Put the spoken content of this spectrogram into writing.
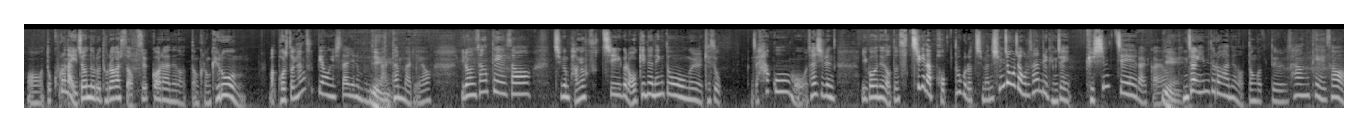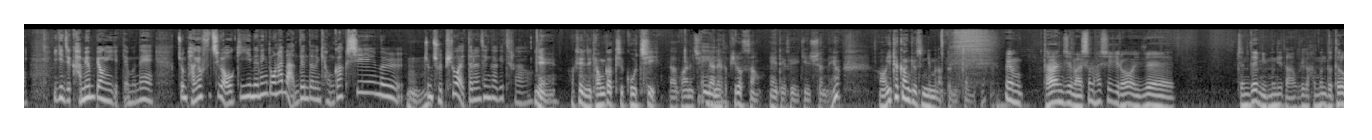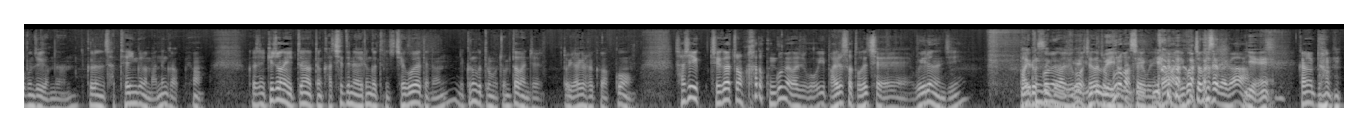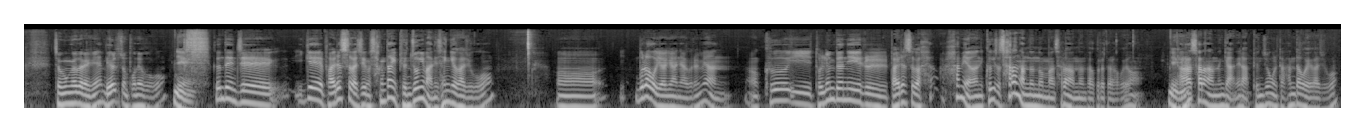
어 또 코로나 이전으로 돌아갈 수 없을 거라는 어떤 그런 괴로움 막 벌써 향수병에 시달리는 분들이 네. 많단 말이에요. 이런 상태에서 지금 방역 수칙을 어기는 행동을 계속 이제 하고 뭐 사실은 이거는 어떤 수칙이나 법도 그렇지만 심정적으로 사람들이 굉장히 괘씸죄랄까요? 예. 굉장히 힘들어하는 어떤 것들 상태에서 이게 이제 감염병이기 때문에 좀 방역 수칙을 어기는 행동을 하면 안 된다는 경각심을 음. 좀줄 필요가 있다는 생각이 들어요. 예. 확실히 이제 경각식 고치라고 하는 측면에서 필요성에 대해서 얘기해 주셨네요. 어, 이태강 교수님은 어떤 입장이세요? 그럼 다 이제 말씀하시기로 이게 전대미문이다. 우리가 한 번도 들어본 적이 없는 그런 사태인 거는 맞는 것 같고요. 그래서 기존에 있던 어떤 가치들이나 이런 것들을 이제 제고해야 되는 그런 것들은 뭐좀 이따가 이제 또 이야기를 할 것 같고 사실 제가 좀 하도 궁금해가지고 이 바이러스가 도대체 왜 이러는지 궁금해가지고 예, 제가 좀왜 물어봤어요. 그러니까 이것저것에다가 예. 감염병 전문가들에게 메일도 좀 보내보고 예. 그런데 이제 이게 바이러스가 지금 상당히 변종이 많이 생겨가지고 어 뭐라고 이야기하냐 그러면 어 그 이 돌연변이를 바이러스가 하, 하면 거기서 살아남는 놈만 살아남는다 그러더라고요. 예. 다 살아남는 게 아니라 변종을 다 한다고 해가지고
